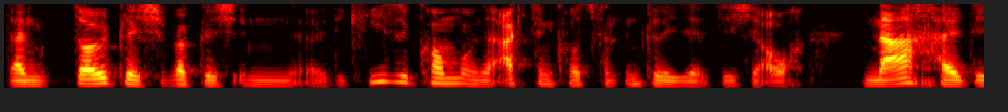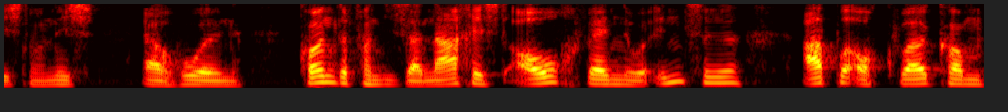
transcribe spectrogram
dann deutlich wirklich in äh, die Krise kommen und der Aktienkurs von Intel sich ja auch nachhaltig noch nicht erholen konnte. Von dieser Nachricht, auch wenn nur Intel, aber auch Qualcomm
